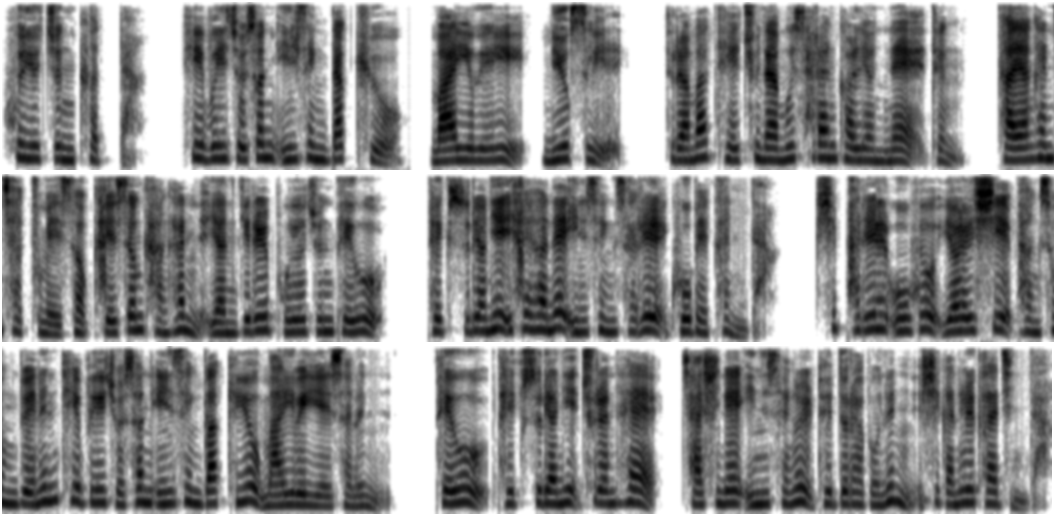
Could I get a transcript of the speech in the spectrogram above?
후유증 컸다. TV조선 인생 다큐, 마이웨이, 뉴스일, 드라마 대추나무 사랑 걸렸네 등 다양한 작품에서 개성 강한 연기를 보여준 배우 백수련이 해안의 인생사를 고백한다. 18일 오후 10시 방송되는 TV조선 인생 다큐 마이웨이에서는 배우 백수련이 출연해 자신의 인생을 되돌아보는 시간을 가진다.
